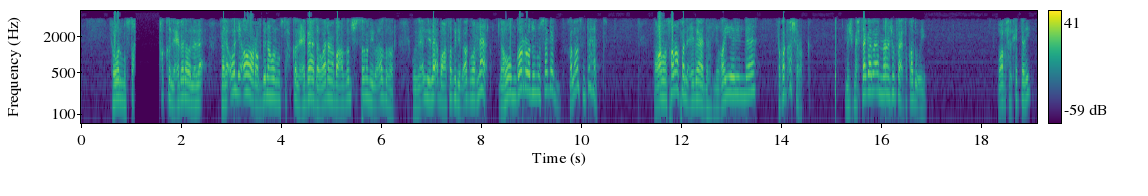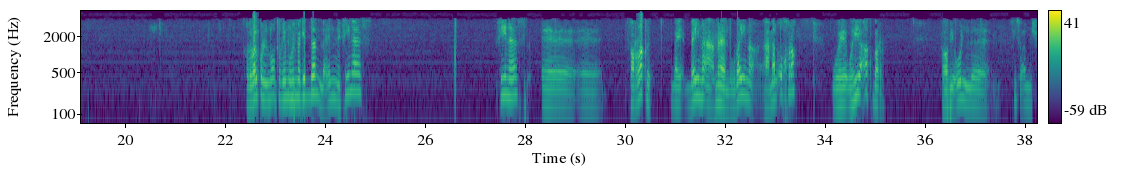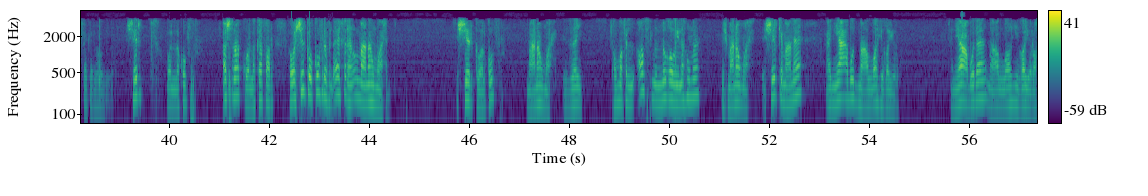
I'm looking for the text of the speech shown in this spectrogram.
هو المستحق العبادة ولا لأ؟ فلأ قول لي آه ربنا هو المستحق العبادة وأنا ما بعظمش الصنم يبقى أصغر. وإذا قال لي لا بعتقد يبقى أكبر. لا ده هو مجرد إنه سجد. خلاص انتهت. طالما صرف العبادة لغير الله فقد أشرك. مش محتاجة بقى إن أنا أشوف اعتقاده إيه. واضح الحتة دي؟ خدوا بالكم النقطة دي مهمة جدا لأن في ناس في ناس آه، آه، فرقت بي- بين أعمال وبين أعمال أخرى و- وهي أكبر. هو بيقول في سؤال مش فاكر هو شرك ولا كفر؟ أشرك ولا كفر؟ هو الشرك والكفر في الآخر هنقول معناهم واحد. الشرك والكفر معناهم واحد. إزاي؟ هما في الأصل اللغوي لهما مش معناهم واحد. الشرك معناه أن يعبد مع الله غيره. أن يعبد مع الله غيره.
